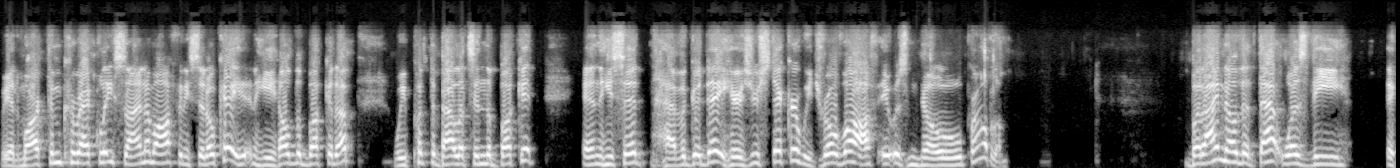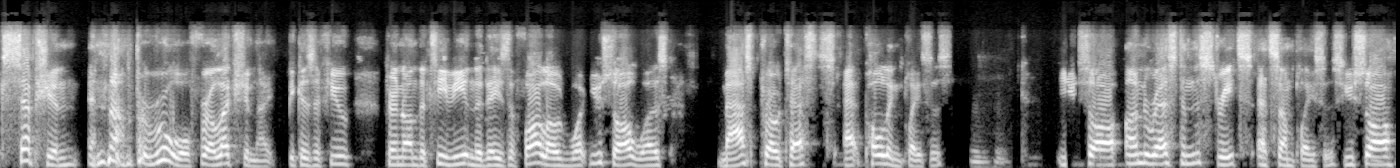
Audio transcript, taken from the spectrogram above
We had marked them correctly, signed them off, and he said, "Okay." And he held the bucket up. We put the ballots in the bucket, and he said, "Have a good day. Here's your sticker." We drove off. It was no problem. But I know that that was the exception and not the rule for election night. Because if you turned on the TV in the days that followed, what you saw was mass protests at polling places. Mm-hmm. You saw unrest in the streets at some places. You saw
